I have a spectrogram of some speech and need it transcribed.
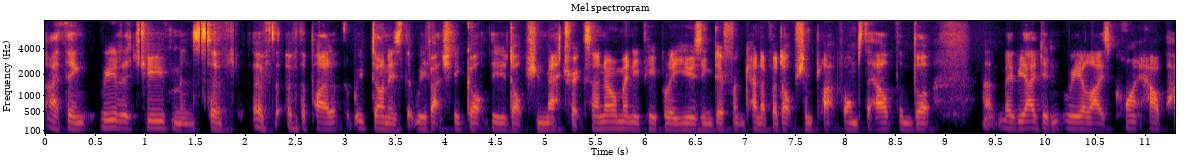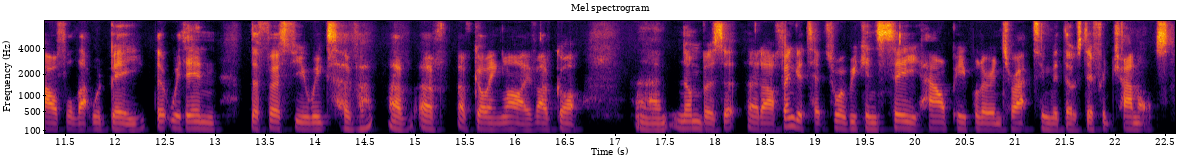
I think real achievements of, of of the pilot that we've done is that we've actually got the adoption metrics. I know many people are using different kind of adoption platforms to help them, but uh, maybe I didn't realize quite how powerful that would be. That within the first few weeks of of of, of going live, I've got um, numbers at, at, our fingertips where we can see how people are interacting with those different channels.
